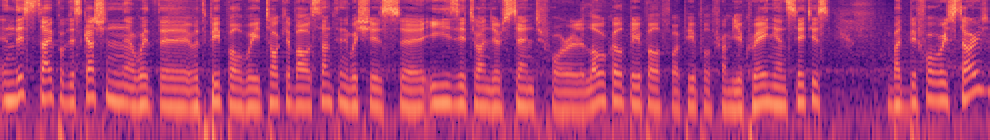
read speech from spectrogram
in this type of discussion with uh, with people, we talk about something which is uh, easy to understand for local people, for people from Ukrainian cities. But before we start,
